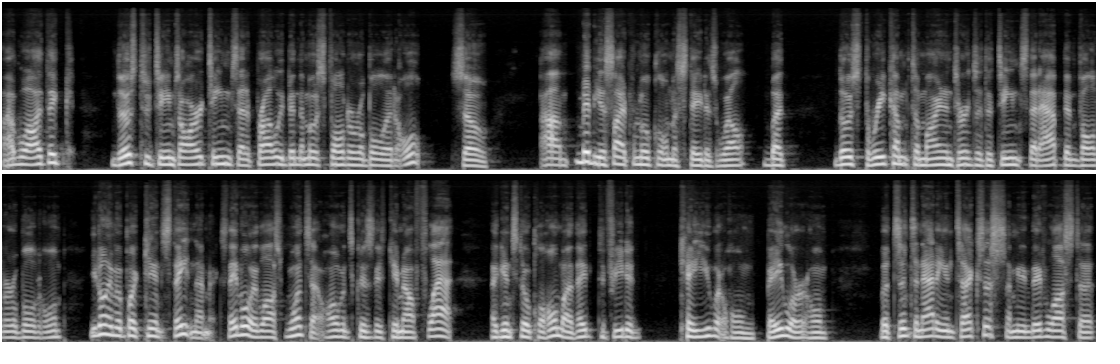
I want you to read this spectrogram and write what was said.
Uh, well, I think those two teams are teams that have probably been the most vulnerable at all. So um, maybe aside from Oklahoma State as well, but those three come to mind in terms of the teams that have been vulnerable at home. You don't even put Kansas State in that mix. They've only lost once at home. It's because they came out flat against Oklahoma. They defeated KU at home, Baylor at home. But Cincinnati and Texas, I mean, they've lost to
